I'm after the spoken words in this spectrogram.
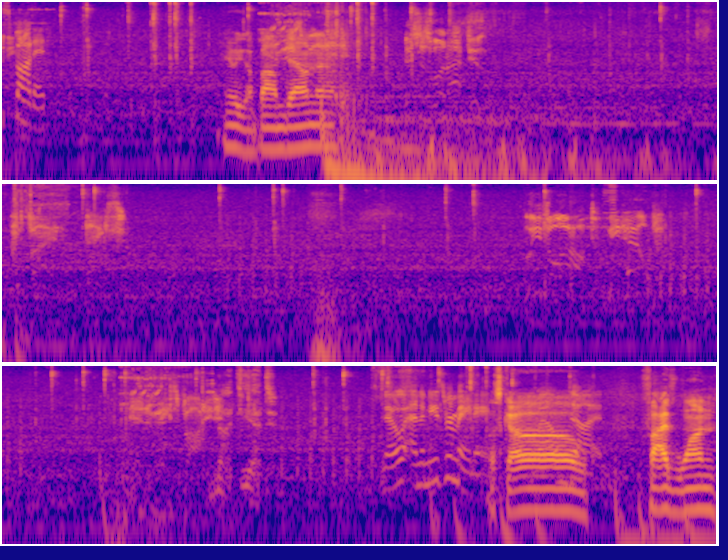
Spotted. Here we go. Bomb down now. This is what I do. I'm fine, thanks. Lethal out. Need help. Enemy spotted. Not yet. No enemies remaining. Let's Well go. done. Five one.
